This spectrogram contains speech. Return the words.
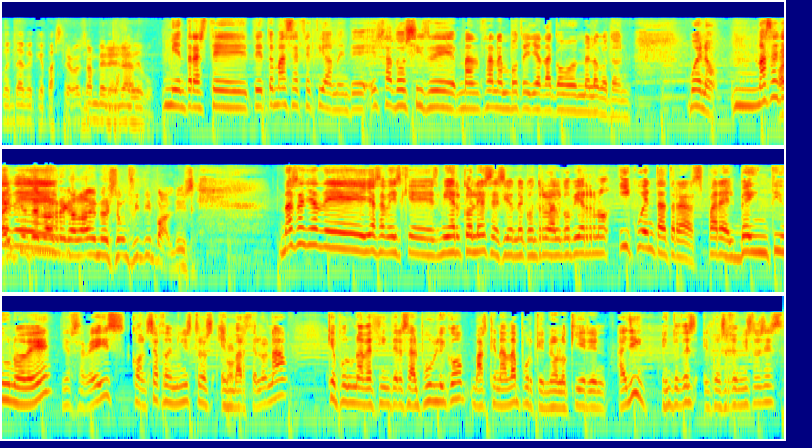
cuéntame qué pasa. Te vas a envenenar. Mientras te, te tomas efectivamente esa dosis de manzana embotellada como en melocotón. Bueno, más allá Hay que te la de... regalado Emerson Fittipaldis. Más allá de, ya sabéis que es miércoles, sesión de control al gobierno y cuenta atrás para el 21 de, ya sabéis, Consejo de Ministros en Barcelona, que por una vez interesa al público, más que nada porque no lo quieren allí. Entonces, el Consejo de Ministros es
